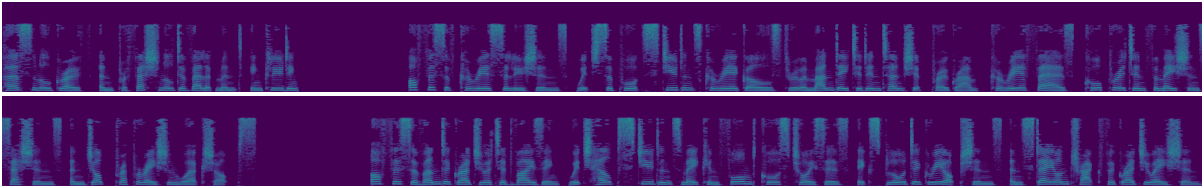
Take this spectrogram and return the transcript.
personal growth, and professional development, including Office of Career Solutions, which supports students' career goals through a mandated internship program, career fairs, corporate information sessions, and job preparation workshops. Office of Undergraduate Advising, which helps students make informed course choices, explore degree options, and stay on track for graduation.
